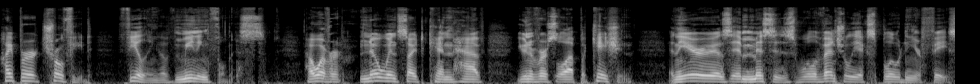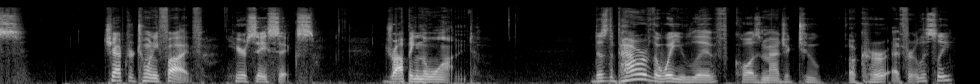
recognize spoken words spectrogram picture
hypertrophied feeling of meaningfulness. However, no insight can have universal application, and the areas it misses will eventually explode in your face. Chapter 25 Hearsay 6 Dropping the Wand. Does the power of the way you live cause magic to occur effortlessly?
